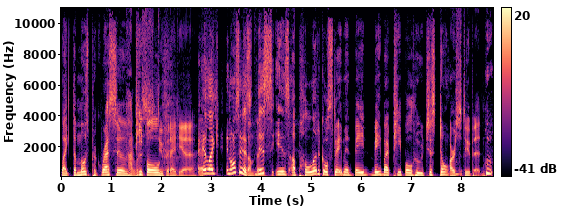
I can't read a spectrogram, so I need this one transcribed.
like the most progressive God, what people. a stupid idea. And like, and I'll say this: something. this is a political statement made made by people who just don't. Are stupid. Who-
